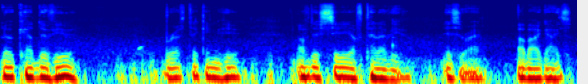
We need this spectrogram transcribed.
look at the view, breathtaking view of the city of Tel Aviv, Israel. Bye bye, guys.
